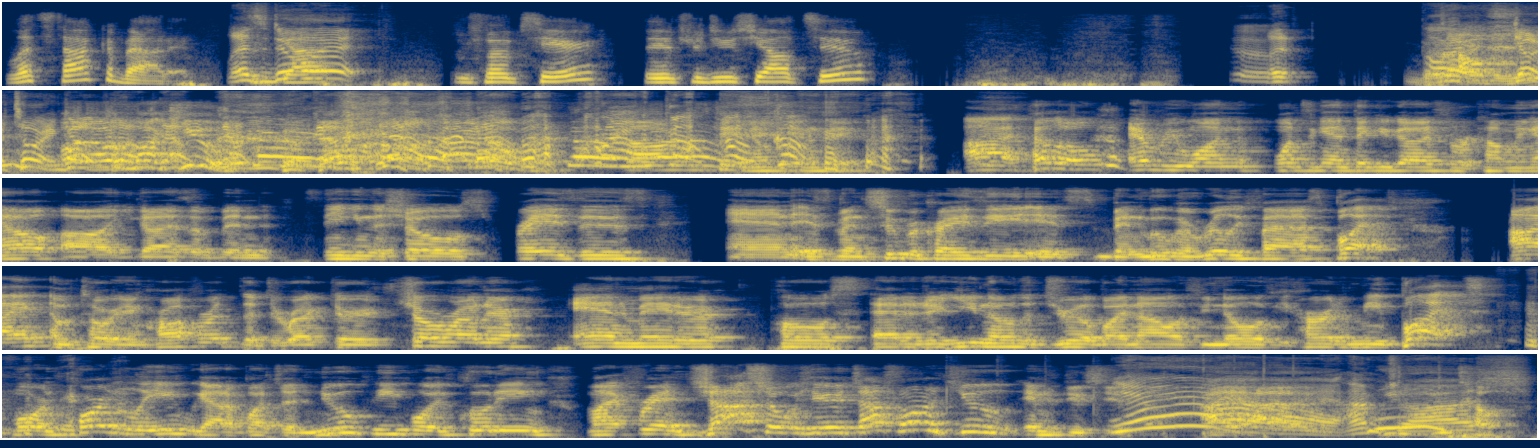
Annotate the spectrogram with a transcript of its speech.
Let's talk about it. Let's We've do got it. Some folks here to introduce y'all to. Ooh. Uh, Go, Tori, Oh, go, that was go, my go, cue. go, go, go. Go, go. Uh, hello, everyone. Once again, thank you guys for coming out. Uh, you guys have been singing the show's praises, and it's been super crazy. It's been moving really fast. But I am Torian Crawford, the director, showrunner, animator, post, editor. You know the drill by now if you know if you heard of me. But more importantly, we got a bunch of new people, including my friend Josh over here. Josh, why don't you introduce yourself? Yeah. Hi, I'm you Josh.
